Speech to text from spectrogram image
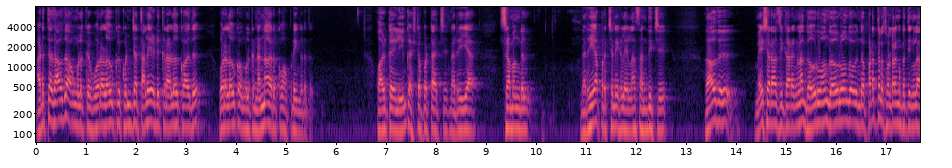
அடுத்ததாவது அவங்களுக்கு ஓரளவுக்கு கொஞ்சம் தலையெடுக்கிற அளவுக்கு அது ஓரளவுக்கு அவங்களுக்கு நன்னா இருக்கும் அப்படிங்கிறது. வாழ்க்கையிலையும் கஷ்டப்பட்டாச்சு நிறையா சிரமங்கள் நிறையா பிரச்சனைகளை எல்லாம் சந்தித்து அதாவது மேஷராசிக்காரங்களாம் கௌரவம் கௌரவம் இந்த படத்தில் சொல்கிறாங்க பார்த்தீங்களா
